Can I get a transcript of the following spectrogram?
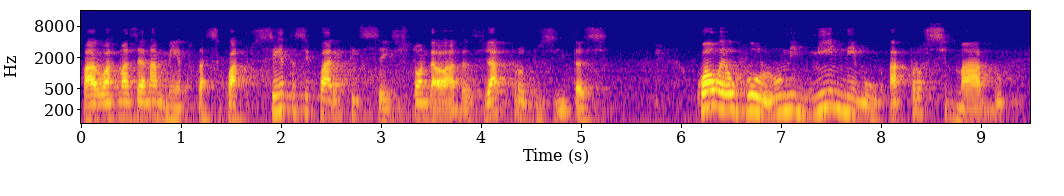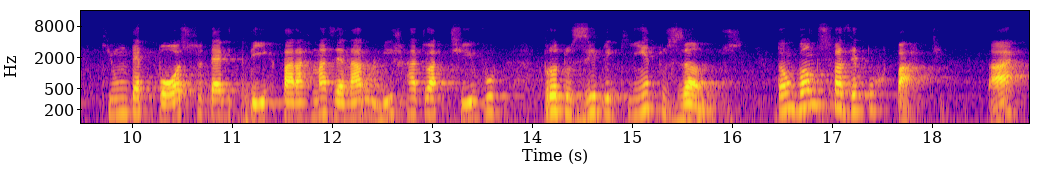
para o armazenamento das 446 toneladas já produzidas, qual é o volume mínimo aproximado que um depósito deve ter para armazenar o lixo radioativo produzido em 500 anos? Então vamos fazer por parte, tá?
